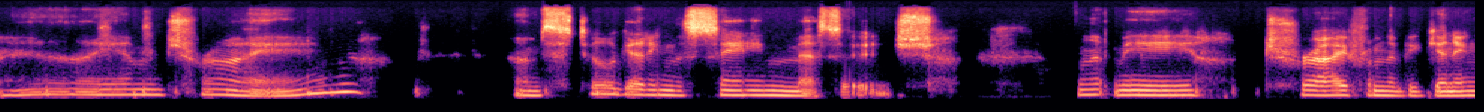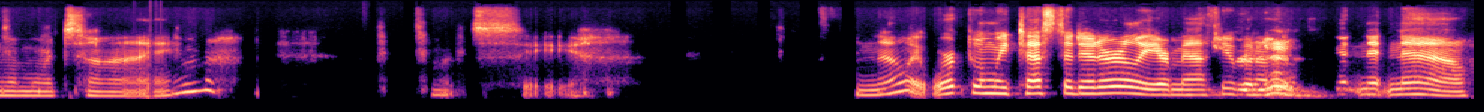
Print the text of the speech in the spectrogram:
I am trying. I'm still getting the same message. Let me try from the beginning one more time. Let's see. No, it worked when we tested it earlier, Matthew, Sure but I'm getting it now.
